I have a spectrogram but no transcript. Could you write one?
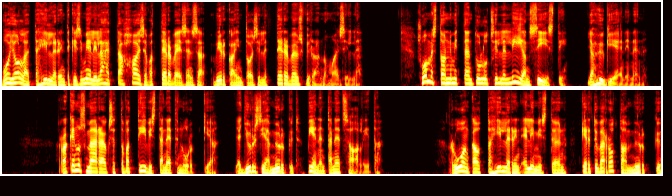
voi olla, että Hillerin tekisi mieli lähettää haisevat terveisensä virkaintoisille terveysviranomaisille. Suomesta on nimittäin tullut sille liian siisti ja hygieninen. Rakennusmääräykset ovat tiivistäneet nurkkia ja jyrsiä myrkyt pienentäneet saaliita. Ruoan kautta Hillerin elimistöön kertyvä rotan myrkky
